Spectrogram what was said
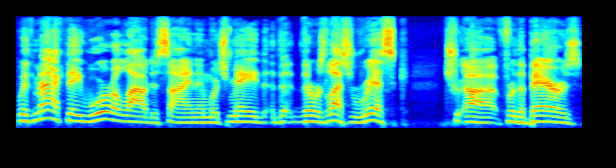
with Mack, they were allowed to sign him, which made th- there was less risk tr- uh, for the Bears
